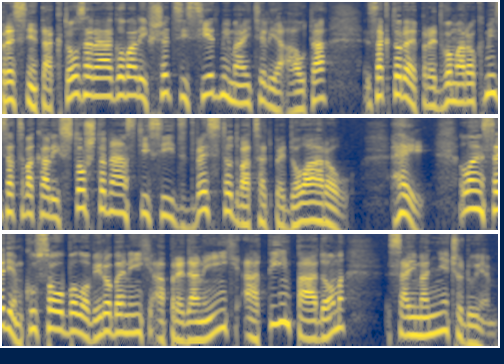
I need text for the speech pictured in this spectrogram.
Presne takto zareagovali všetci siedmi majitelia auta, za ktoré pred dvoma rokmi zacvakali 114 225 dolárov. Hej, len 7 kusov bolo vyrobených a predaných a tým pádom sa im ani nečudujem.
